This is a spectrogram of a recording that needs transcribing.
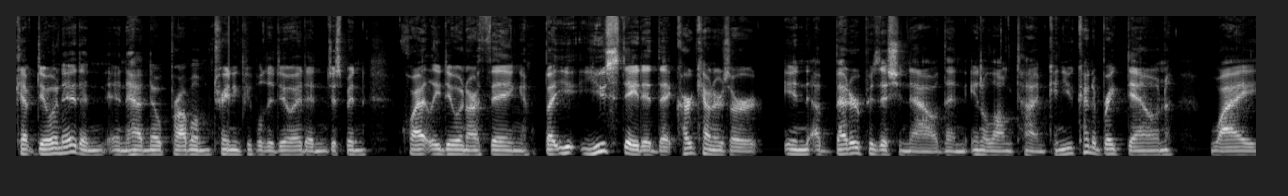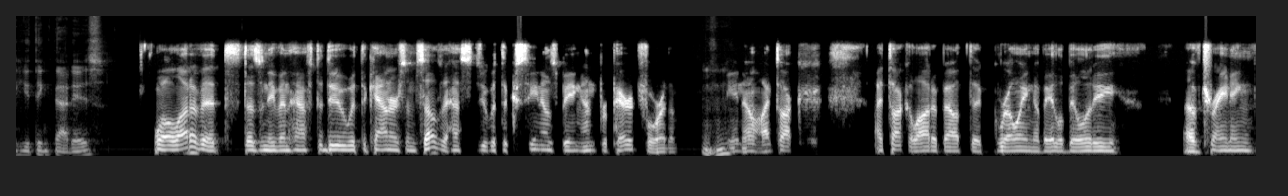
kept doing it and and had no problem training people to do it, and just been quietly doing our thing. But you you stated that card counters are in a better position now than in a long time. Can you kind of break down why you think that is? Well, a lot of it doesn't even have to do with the counters themselves. It has to do with the casinos being unprepared for them. Mm-hmm. You know, I talk, I talk a lot about the growing availability of training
